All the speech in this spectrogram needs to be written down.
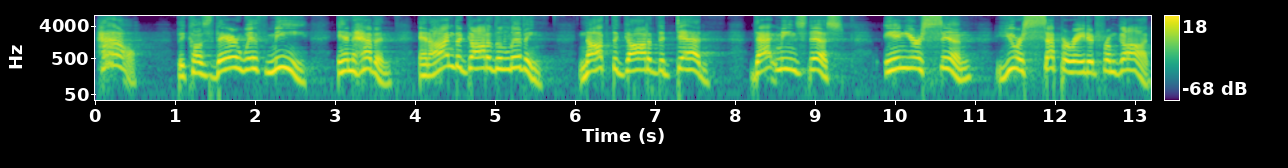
How? Because they're with me in heaven, and I'm the God of the living, not the God of the dead. That means this in your sin, you are separated from God.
